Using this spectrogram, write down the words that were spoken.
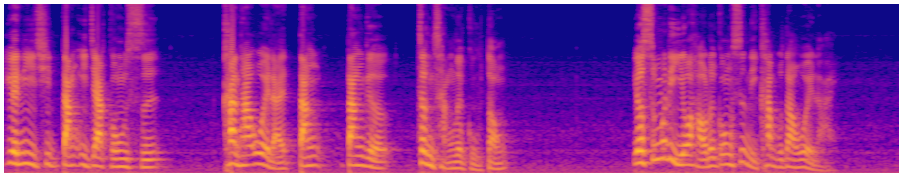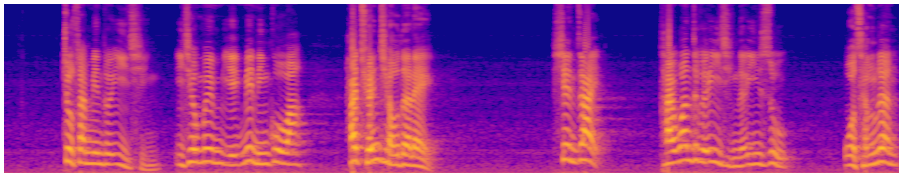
愿意去当一家公司，看他未来当当个正常的股东，有什么理由好的公司你看不到未来？就算面对疫情，以前我们也面临过啊，还全球的嘞。现在台湾这个疫情的因素，我承认。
